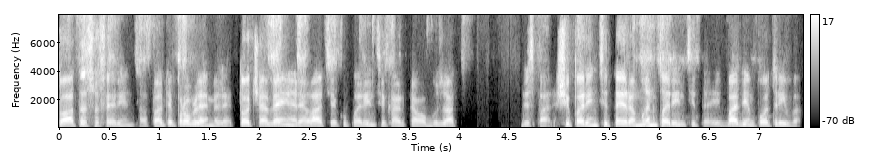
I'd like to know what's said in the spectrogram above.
toată suferința, toate problemele, tot ce aveai în relație cu părinții care te-au abuzat, dispare. Și părinții tăi rămân părinții tăi, ba din potrivă.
